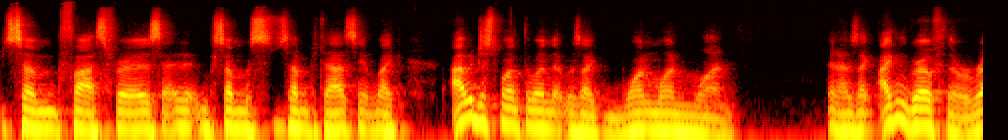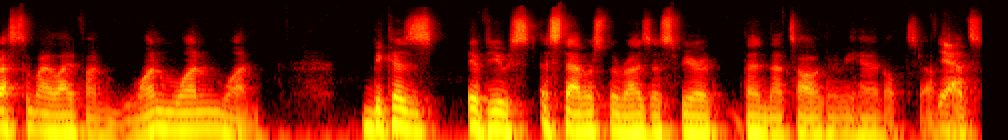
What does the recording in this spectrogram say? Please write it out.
some phosphorus, some some potassium. Like I would just want the one that was like one one one, and I was like, I can grow for the rest of my life on one one one, because if you establish the rhizosphere, then that's all going to be handled. So Yeah. that's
